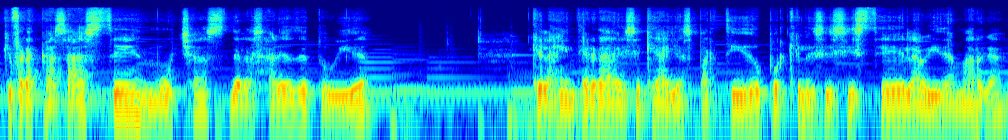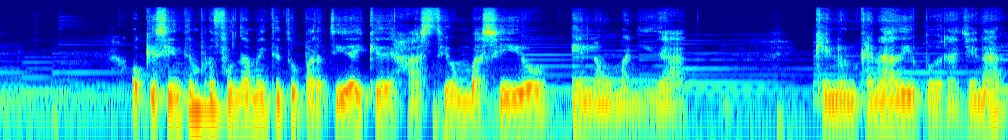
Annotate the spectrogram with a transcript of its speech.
que fracasaste en muchas de las áreas de tu vida, que la gente agradece que hayas partido porque les hiciste la vida amarga, o que sienten profundamente tu partida y que dejaste un vacío en la humanidad que nunca nadie podrá llenar,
